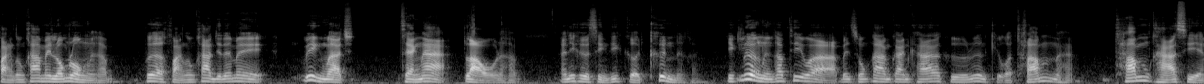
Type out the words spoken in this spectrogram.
ฝั่งตรงข้ามให้ล้มลงนะครับ เพื่อฝั่งตรงข้ามจะได้ไม่วิ่งมาแซงหน้าเรานะครับ อันนี้คือสิ่งที่เกิดขึ้นนะครับ อีกเรื่องหนึ่งครับที่ว่าเป็นสงครามการค้าก็คือเรื่องเกี่ยวกับทรัมป์นะฮะทรัมป์หาเสียง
